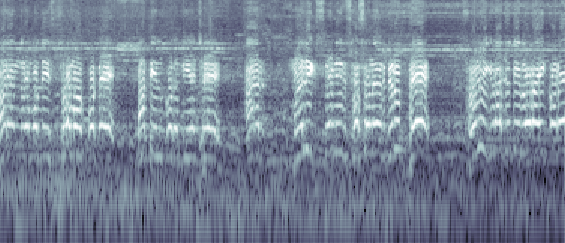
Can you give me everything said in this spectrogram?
নরেন্দ্র মোদী শ্রম কোর্টে বাতিল করে দিয়েছে। আর মালিক শ্রেণির শোষণের বিরুদ্ধে শ্রমিকরা যদি লড়াই করে,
